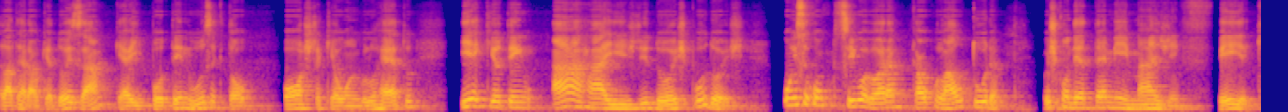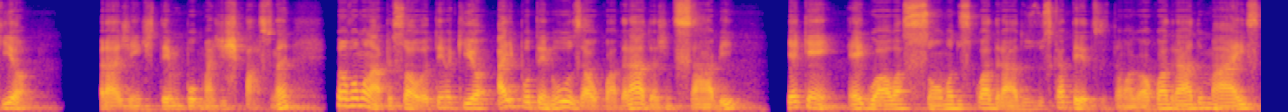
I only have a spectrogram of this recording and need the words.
lateral, que é 2A, que é a hipotenusa, que está oposta, que é o ângulo reto. E aqui eu tenho a raiz de 2 por 2. Com isso, eu consigo agora calcular a altura. Vou esconder até minha imagem feia aqui, ó para a gente ter um pouco mais de espaço, né? Então, vamos lá, pessoal. Eu tenho aqui ó, a hipotenusa ao quadrado, a gente sabe que é quem? É igual à soma dos quadrados dos catetos. Então, h ao quadrado mais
